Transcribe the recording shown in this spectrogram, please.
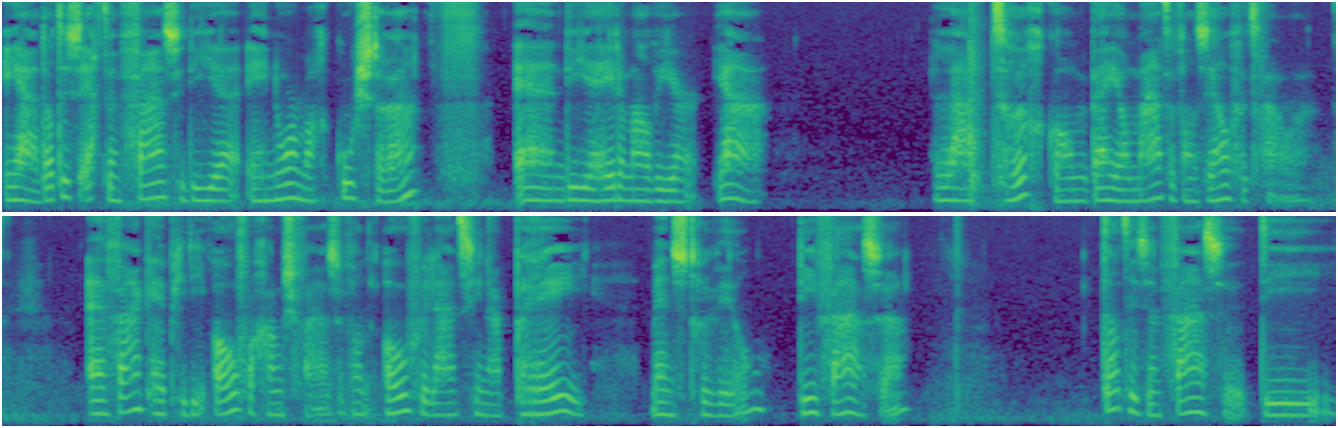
ja, dat is echt een fase die je enorm mag koesteren en die je helemaal weer, ja, laat terugkomen bij jouw mate van zelfvertrouwen. En vaak heb je die overgangsfase van ovulatie naar pre-menstrueel, die fase. Dat is een fase die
